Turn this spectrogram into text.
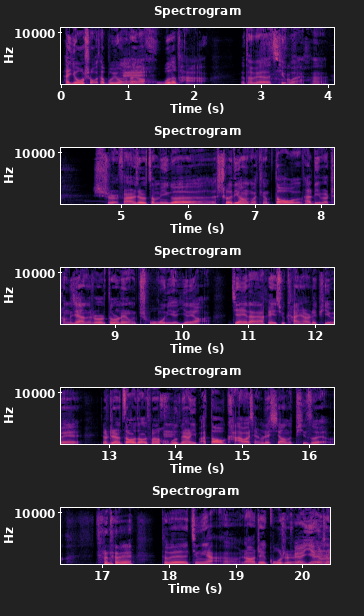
他有手他不用，他哎让胡子爬，就特别的奇怪，嗯，是，反正就是这么一个设定吧，挺逗的。它里边呈现的时候都是那种出乎你的意料，啊，建议大家可以去看一下这 PV。就这人走着走着，突然胡子变成一把刀，咔把前面这箱子劈碎了，就特别特别惊讶啊。然后这故事呢也是相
